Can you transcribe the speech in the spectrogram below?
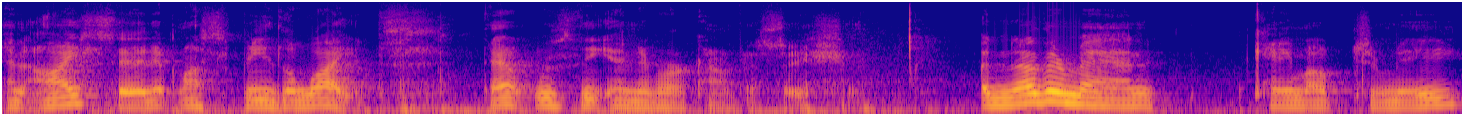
And I said, it must be the lights. That was the end of our conversation. Another man came up to me,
